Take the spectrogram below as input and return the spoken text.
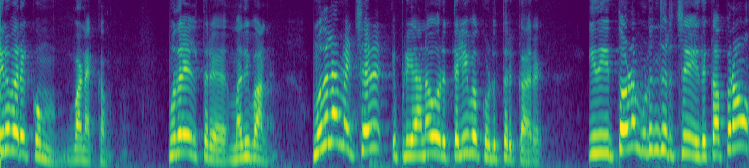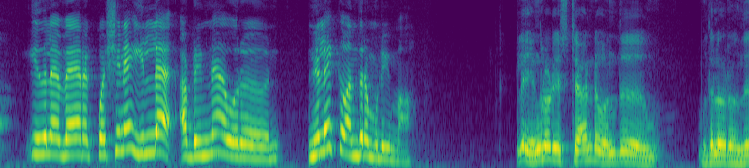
இருவருக்கும் வணக்கம். முதலில் திரு மதிவாணன். முதலமைச்சர் இப்படியான ஒரு தெளிவை கொடுத்திருக்காரு. இது இத்தோட முடிஞ்சிருச்சு. இதுக்கப்புறம் இதில் வேற கொஷினே இல்லை அப்படின்னு ஒரு நிலைக்கு வந்துட முடியுமா? இல்லை எங்களுடைய ஸ்டாண்டை வந்து முதல்வர் வந்து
